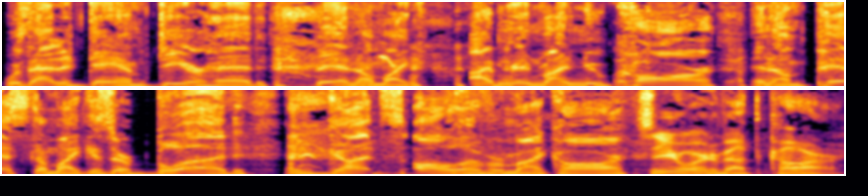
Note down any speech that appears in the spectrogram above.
Was that a damn deer head? And I'm like, I'm in my new car, and I'm pissed. I'm like, is there blood and guts all over my car? So you're worried about the car.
